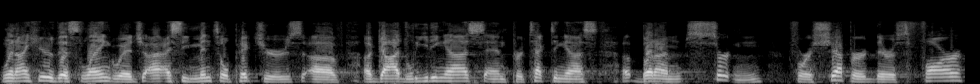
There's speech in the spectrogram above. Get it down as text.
when I hear this language, I, I see mental pictures of a God leading us and protecting us, uh, but I'm certain for a shepherd there is far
